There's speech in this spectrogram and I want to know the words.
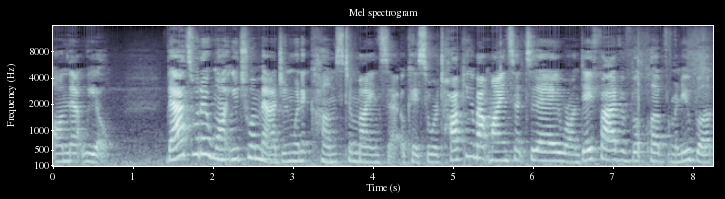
on that wheel. That's what I want you to imagine when it comes to mindset. Okay, so we're talking about mindset today. We're on day five of book club from a new book.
